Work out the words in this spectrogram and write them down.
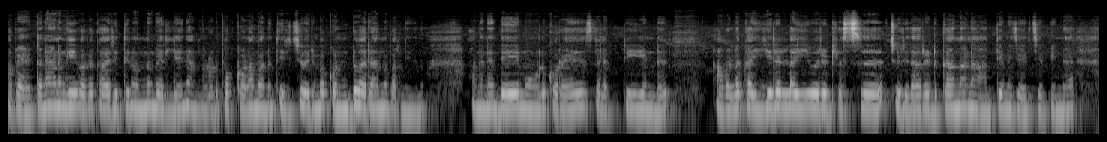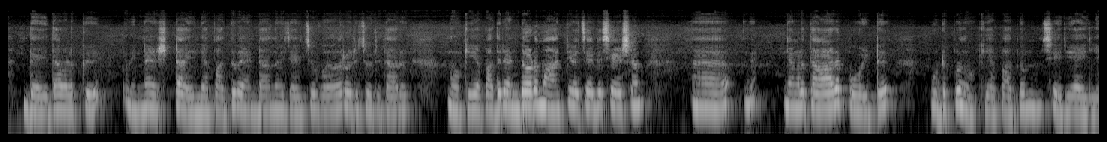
അപ്പോൾ ഏട്ടനാണെങ്കിൽ ഈ വക കാര്യത്തിനൊന്നും വരില്ല ഞങ്ങളോട് പൊക്കോളാൻ പറഞ്ഞു തിരിച്ചു വരുമ്പോൾ കൊണ്ടുവരാമെന്ന് പറഞ്ഞിരുന്നു. അങ്ങനെ ദേ മോൾ കുറേ സെലക്ട് ചെയ്യുന്നുണ്ട് അവളുടെ കയ്യിലുള്ള ഈ ഒരു ഡ്രസ്സ് ചുരിദാർ എടുക്കാമെന്നാണ് ആദ്യം വിചാരിച്ചത് പിന്നെ ദേ ഇത് അവൾക്ക് പിന്നെ ഇഷ്ടമായില്ല അപ്പോൾ അത് വേണ്ടാന്ന് വിചാരിച്ചു വേറൊരു ചുരിദാർ നോക്കി. അപ്പോൾ അത് രണ്ടോടെ മാറ്റി വെച്ചതിന്റെ ശേഷം ഞങ്ങൾ താഴെ പോയിട്ട് ഉടുപ്പ് നോക്കി. അപ്പോൾ അതും ശരിയായില്ല.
